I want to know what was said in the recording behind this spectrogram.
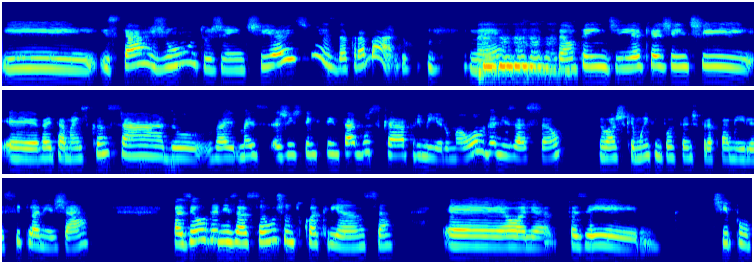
E estar junto, gente, é isso mesmo, dá trabalho, né? Então tem dia que a gente é, vai estar tá mais cansado, vai, mas a gente tem que tentar buscar primeiro uma organização. Eu acho que é muito importante para a família se planejar, fazer organização junto com a criança, é, olha, fazer tipo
